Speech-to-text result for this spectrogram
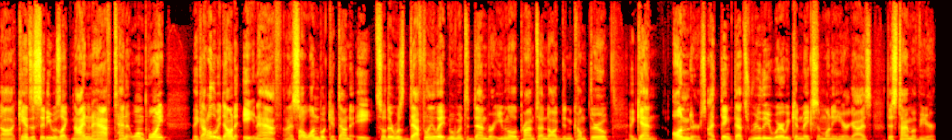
uh, Kansas City was like nine and a half, ten at one point. They got all the way down to eight and a half, and I saw one book get down to eight. So there was definitely late movement to Denver, even though the prime ten dog didn't come through. Again, unders. I think that's really where we can make some money here, guys, this time of year.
